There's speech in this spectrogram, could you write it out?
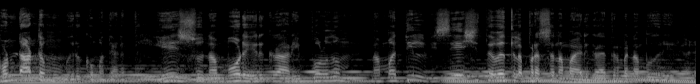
கொண்டாட்டமும் இருக்கும் அந்த இடத்தில். இயேசு நம்மோடு இருக்கிறார். இப்பொழுதும் நம்ம மத்தியில் விசேஷித்த விதத்தில் பிரசன்னமாக இருக்கிறார். திரும்ப நம்புகிறீர்கள்?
